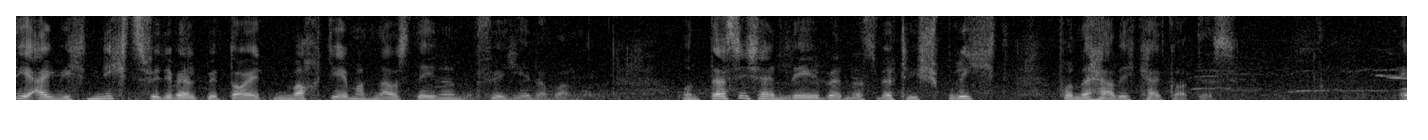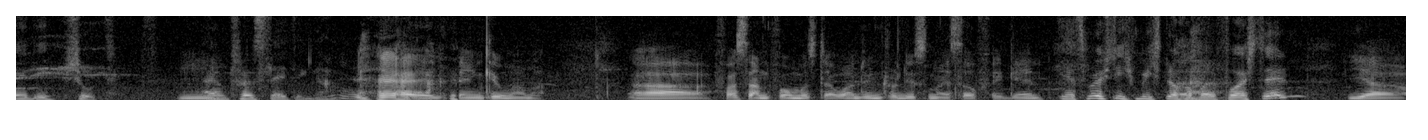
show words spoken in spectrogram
die eigentlich nichts für die Welt bedeuten, macht jemanden aus denen für jedermann. Und das ist ein Leben, das wirklich spricht von der Herrlichkeit Gottes. Eddie, shoot. Mm. I'm translating now. Thank you, Mama. Uh, first and foremost, I want to introduce myself again. Jetzt möchte ich mich noch einmal vorstellen. Yeah,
